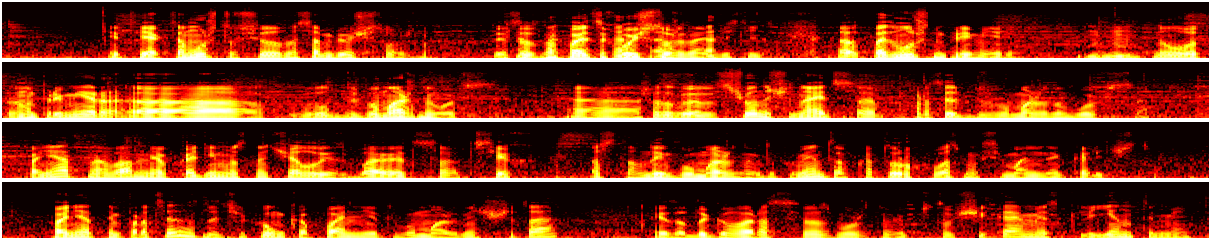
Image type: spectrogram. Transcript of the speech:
Это я к тому, что все на самом деле очень сложно. Это на пальцах очень сложно объяснить. Поэтому лучше на примере. Ну вот, например, безбумажный офис. Э, что такое, с чего начинается процесс безбумажного офиса? Понятно, вам необходимо сначала избавиться от всех основных бумажных документов, которых у вас максимальное количество. Понятный процесс для телеком компании это бумажные счета, это договора с всевозможными поставщиками, с клиентами.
